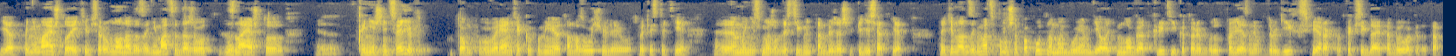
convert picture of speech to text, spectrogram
я понимаю, что этим все равно надо заниматься, даже вот зная, что э, конечной целью в том варианте, как мы ее там озвучивали вот в этой статье, э, мы не сможем достигнуть там ближайшие 50 лет. Но этим надо заниматься, потому что попутно мы будем делать много открытий, которые будут полезны в других сферах, вот как всегда это было, когда там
